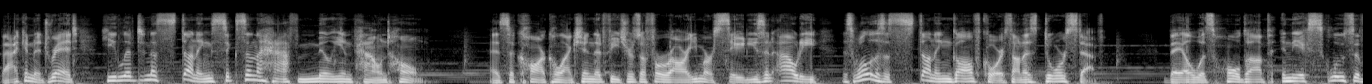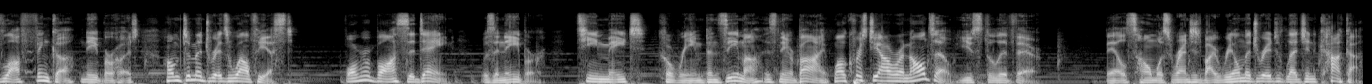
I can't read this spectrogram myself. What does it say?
Back in Madrid, he lived in a stunning 6.5 million pound home. Has a car collection that features a Ferrari, Mercedes, and Audi, as well as a stunning golf course on his doorstep. Bale was holed up in the exclusive La Finca neighborhood, home to Madrid's wealthiest. Former boss Zidane was a neighbor. Teammate Karim Benzema is nearby, while Cristiano Ronaldo used to live there. Bale's home was rented by Real Madrid legend Kaká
